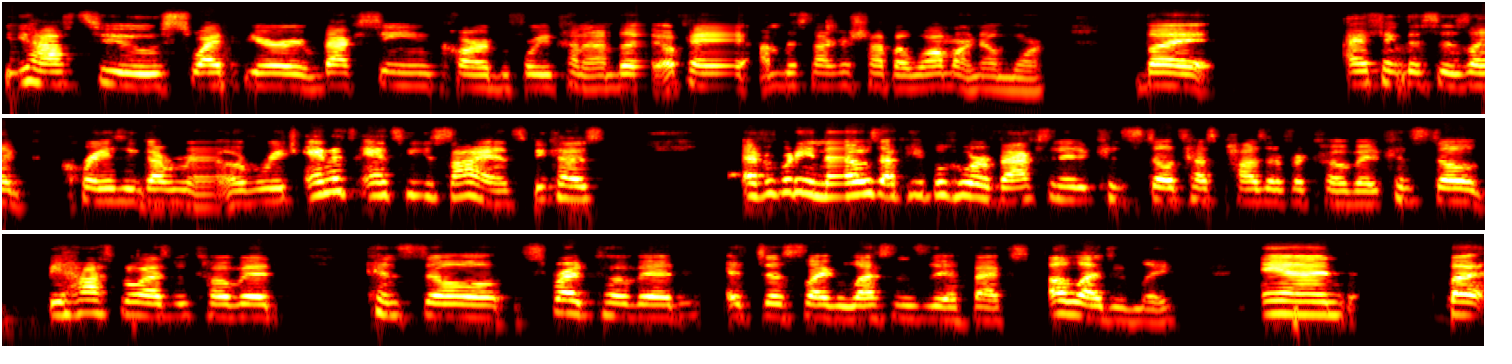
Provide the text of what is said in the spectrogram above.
you have to swipe your vaccine card before you come in." I'm like, "Okay, I'm just not gonna shop at Walmart no more." But I think this is like crazy government overreach, and it's anti-science because everybody knows that people who are vaccinated can still test positive for COVID, can still be hospitalized with COVID, can still spread COVID. It just like lessens the effects allegedly, and but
